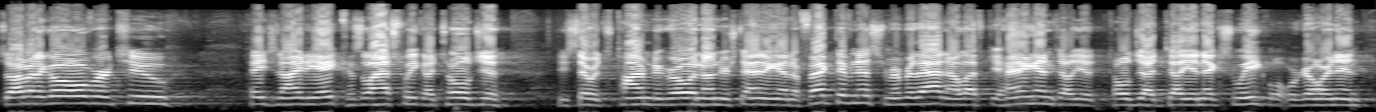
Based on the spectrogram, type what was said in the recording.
So I'm going to go over to page 98 because last week I told you, you said it's time to grow in understanding and effectiveness. Remember that? And I left you hanging. Tell you, told you I'd tell you next week what we're going in.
